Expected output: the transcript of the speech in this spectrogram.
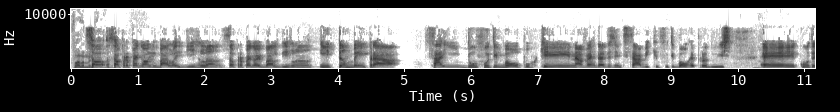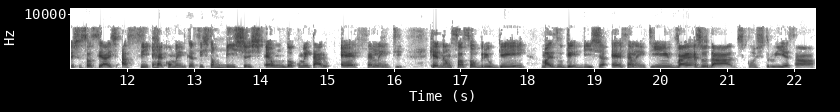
Fala, Só, só para pegar o embalo aí de Irlan, só para pegar o embalo de Irlan e também para sair do futebol, porque na verdade a gente sabe que o futebol reproduz é, contextos sociais. Assi- recomendo que assistam Bichas. É um documentário excelente, que é não só sobre o gay, mas o gay bicha. É excelente e vai ajudar a desconstruir essa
